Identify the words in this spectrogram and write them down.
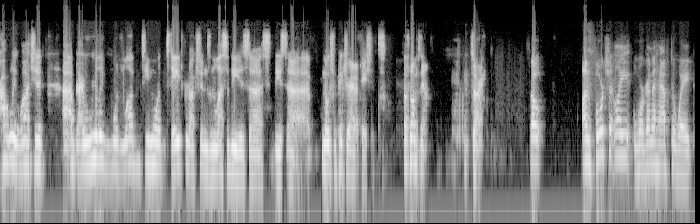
probably watch it. Uh, but I really would love to see more stage productions and less of these uh, these uh, motion picture adaptations. So thumbs down. Sorry. So, unfortunately, we're going to have to wait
